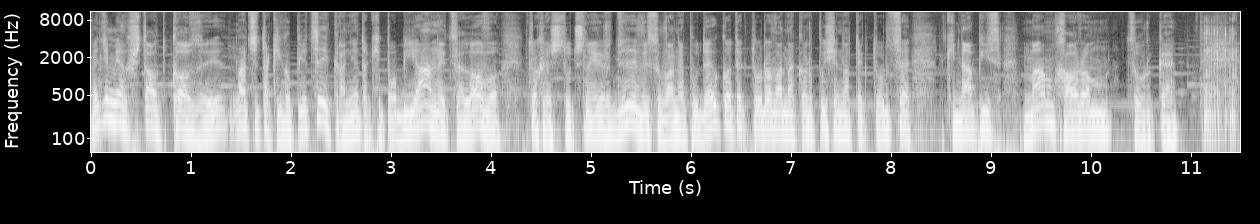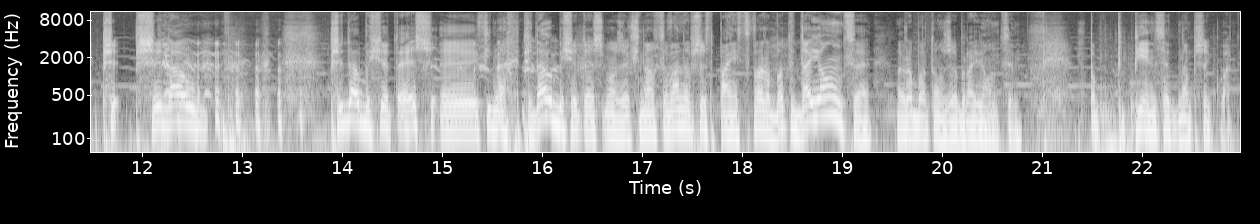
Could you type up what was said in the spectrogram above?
Będzie miał kształt kozy, znaczy takiego piecyka, nie? Taki pobijany celowo, trochę sztucznej rdzy, wysuwane pudełko tekturowe na korpusie na tekturce, taki napis mam chorą córkę. Przy, przydał, przydałby się też, yy, fina, przydałyby się też może finansowane przez państwo roboty dające robotom żebrającym. Po 500 na przykład.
